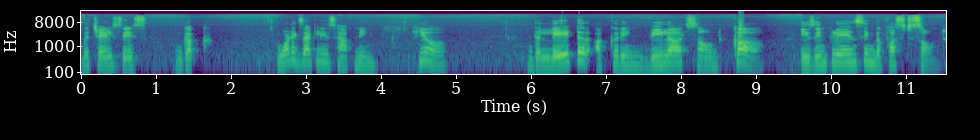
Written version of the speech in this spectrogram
the child says guck. What exactly is happening? Here the later occurring velar sound ka is influencing the first sound.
